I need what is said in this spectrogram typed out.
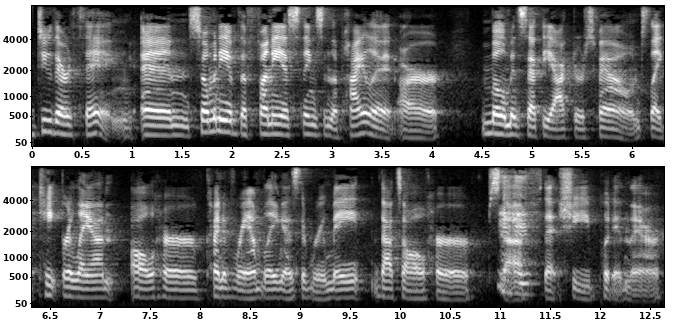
do their thing. And so many of the funniest things in the pilot are moments that the actors found like kate berlant all her kind of rambling as the roommate that's all her stuff mm-hmm. that she put in there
